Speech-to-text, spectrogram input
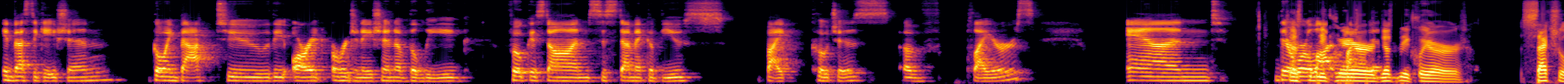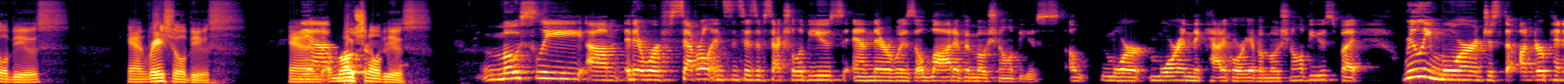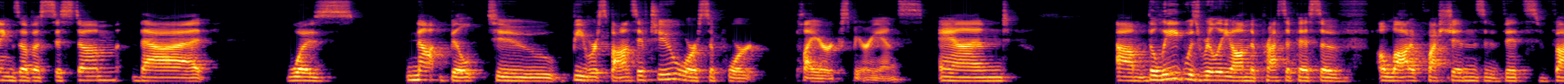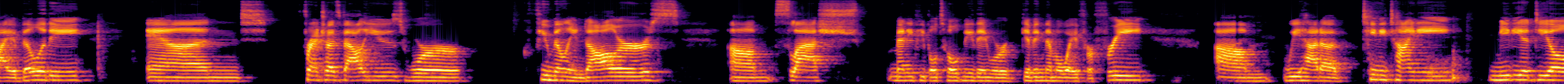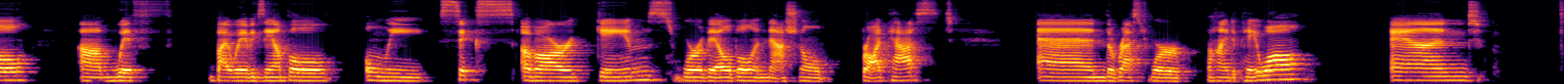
investigation going back to the origination of the league, focused on systemic abuse by coaches of players. And there just were a lot clear, of just to be clear, sexual abuse and racial abuse and yeah, emotional abuse. Mostly, um, there were several instances of sexual abuse, and there was a lot of emotional abuse. more, more in the category of emotional abuse, but really more just the underpinnings of a system that was not built to be responsive to or support player experience and um, the league was really on the precipice of a lot of questions of its viability and franchise values were a few million dollars um, slash many people told me they were giving them away for free um, we had a teeny tiny media deal um, with by way of example only six of our games were available in national broadcast and the rest were behind a paywall. And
